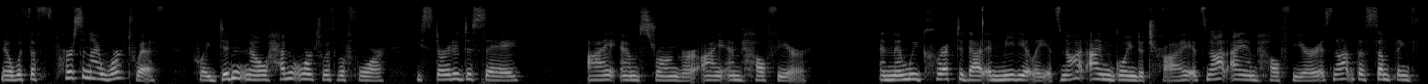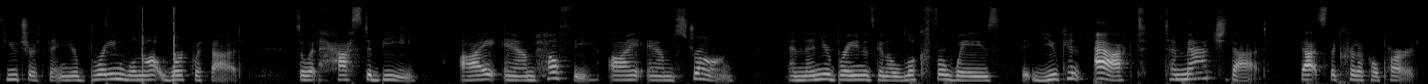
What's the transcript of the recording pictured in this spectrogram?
Now, with the person I worked with, who I didn't know, hadn't worked with before, he started to say, I am stronger, I am healthier. And then we corrected that immediately. It's not I'm going to try, it's not I am healthier, it's not the something future thing. Your brain will not work with that. So it has to be I am healthy, I am strong. And then your brain is going to look for ways that you can act to match that. That's the critical part.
